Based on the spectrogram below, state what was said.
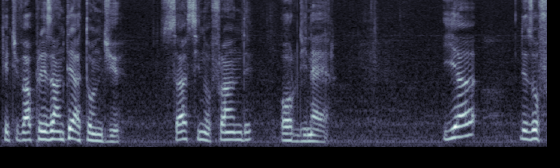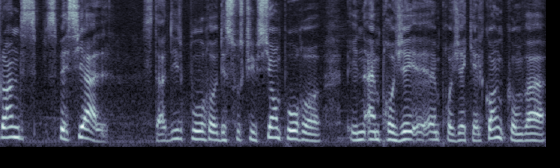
que tu vas présenter à ton Dieu. Ça, c'est une offrande ordinaire. Il y a des offrandes spéciales, c'est-à-dire pour des souscriptions pour un, projet, un projet quelconque qu'on va,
